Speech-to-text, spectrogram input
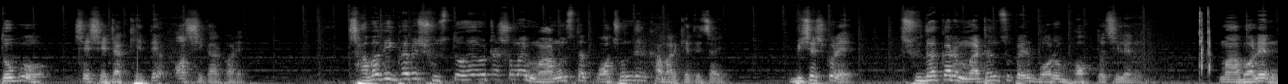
তবুও সে সেটা খেতে অস্বীকার করে। স্বাভাবিকভাবে সুস্থ হয়ে ওঠার সময় মানুষ তার পছন্দের খাবার খেতে চায়। বিশেষ করে সুধাকর মাটন স্যুপের বড় ভক্ত ছিলেন। মা বলেন,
